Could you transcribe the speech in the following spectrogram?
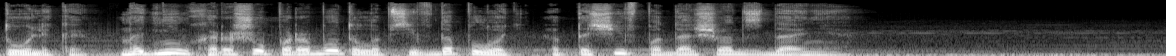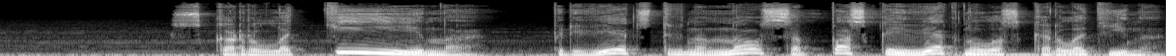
Толика. Над ним хорошо поработала псевдоплоть, оттащив подальше от здания. «Скарлатина!» Приветственно, но с опаской вякнула скарлатина.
